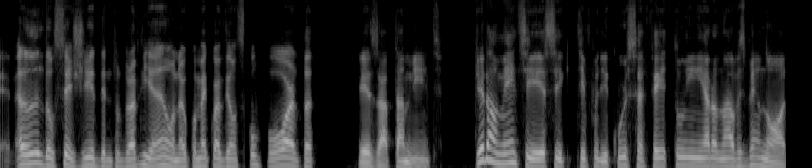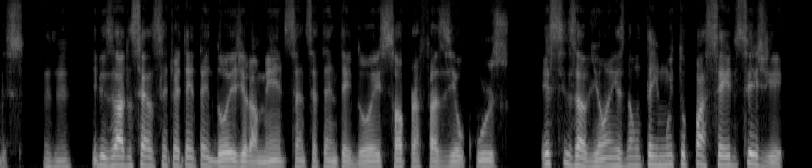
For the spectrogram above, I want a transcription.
eh, anda o CG dentro do avião, né? Como é que o avião se comporta. Exatamente. Geralmente esse tipo de curso é feito em aeronaves menores. Uhum. Utilizado 182, geralmente, 172, só para fazer o curso esses aviões não têm muito passeio de CG.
